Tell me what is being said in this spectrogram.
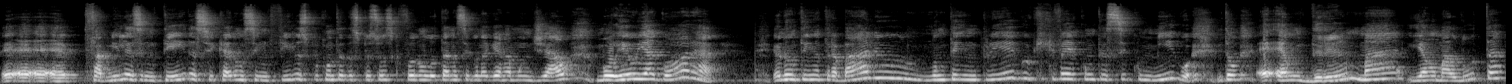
é, é, é, é, famílias inteiras ficaram sem filhos por conta das pessoas que foram lutar na Segunda Guerra Mundial, morreu e agora Eu não tenho trabalho, não tenho emprego, o que, que vai acontecer comigo? Então é, é, um drama e é uma luta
